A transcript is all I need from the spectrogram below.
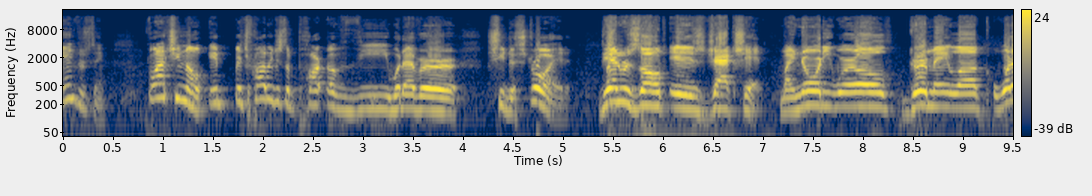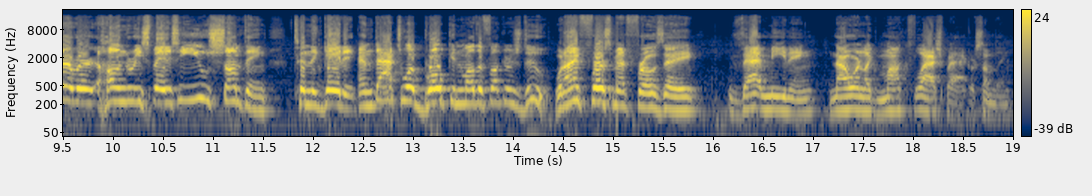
Interesting. Well, actually, no. It, it's probably just a part of the whatever she destroyed. The end result is jack shit. Minority World, Gourmet Luck, whatever, Hungry Space, he used something to negate it. And that's what broken motherfuckers do. When I first met Froese, that meeting, now we're in like mock flashback or something.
